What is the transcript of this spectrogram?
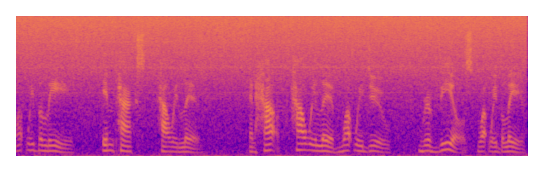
what we believe impacts how we live. And how, how we live, what we do, reveals what we believe.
